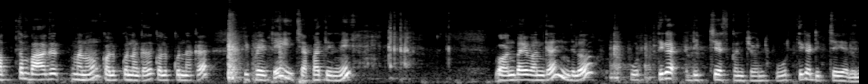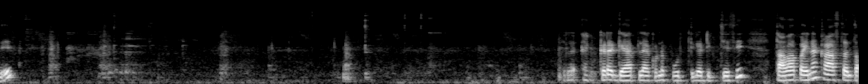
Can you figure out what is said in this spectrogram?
మొత్తం బాగా మనం కలుపుకున్నాం కదా కలుపుకున్నాక ఇప్పుడైతే ఈ చపాతీల్ని వన్ బై వన్గా ఇందులో పూర్తిగా డిప్ చేసుకొని చూడండి పూర్తిగా డిప్ చేయాలి ఇది. ఇలా ఎక్కడ గ్యాప్ లేకుండా పూర్తిగా డిప్ చేసి తవా పైన కాస్తంత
